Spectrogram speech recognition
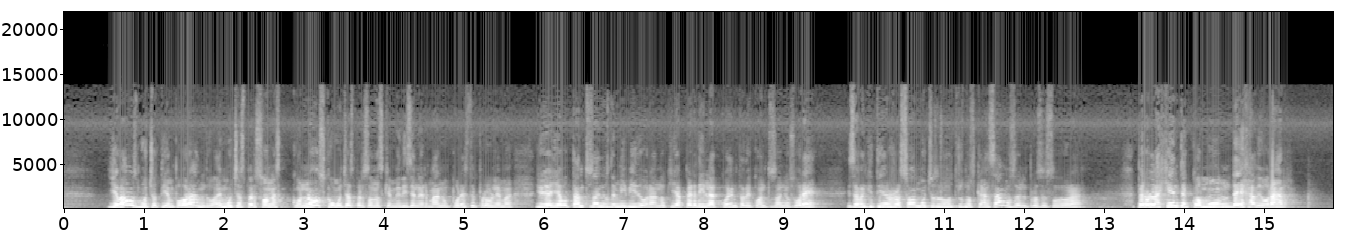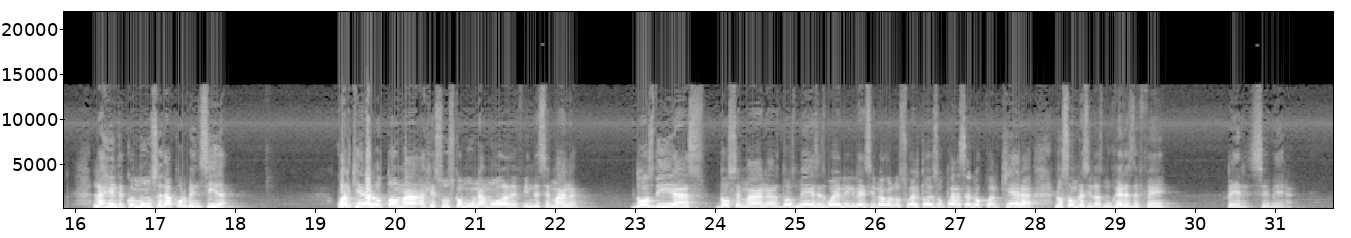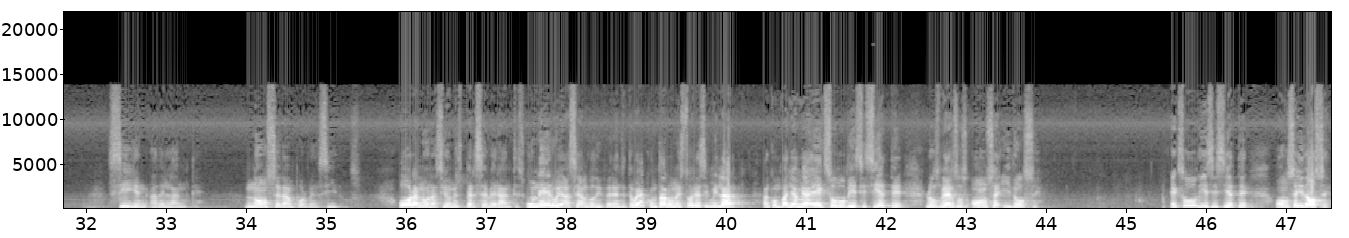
llevamos mucho tiempo orando. Hay muchas personas, conozco muchas personas que me dicen, hermano, por este problema, yo ya llevo tantos años de mi vida orando que ya perdí la cuenta de cuántos años oré. Y saben que tienen razón, muchos de nosotros nos cansamos en el proceso de orar. Pero la gente común deja de orar. La gente común se da por vencida. Cualquiera lo toma a Jesús como una moda de fin de semana. Dos días, dos semanas, dos meses voy a la iglesia y luego lo suelto. Eso puede hacerlo cualquiera. Los hombres y las mujeres de fe perseveran. Siguen adelante. No se dan por vencidos. Oran oraciones perseverantes. Un héroe hace algo diferente. Te voy a contar una historia similar. Acompáñame a Éxodo 17, los versos 11 y 12. Éxodo 17, 11 y 12.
